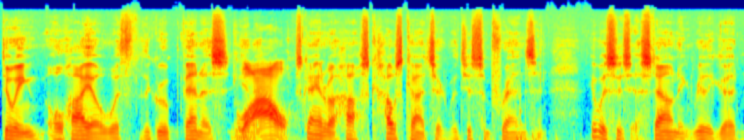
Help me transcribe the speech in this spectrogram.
doing Ohio with the group Venice. Know, Wow. It's kind of a house house concert with just some friends, and it was just astounding, really good.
